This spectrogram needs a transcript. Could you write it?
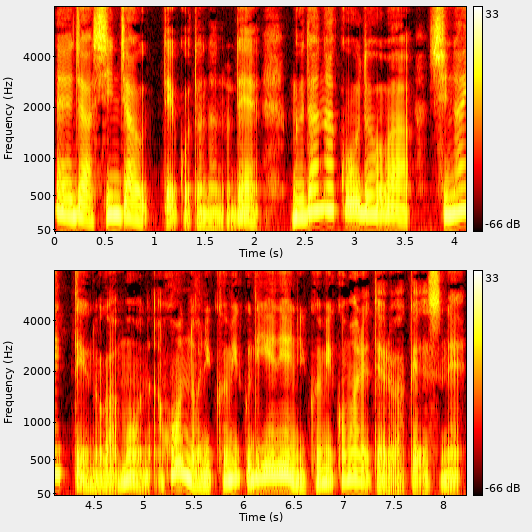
えじゃあ死んじゃうっていうことなので、無駄な行動はしないっていうのがもう本能に組み、DNA に組み込まれてるわけですね。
